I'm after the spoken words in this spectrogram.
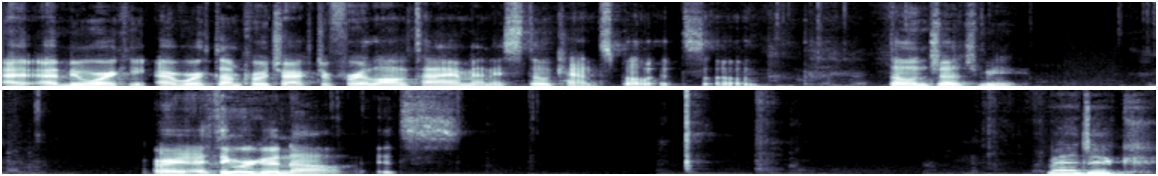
I, I've been working. I worked on Protractor for a long time, and I still can't spell it. So, don't judge me. All right, I think we're good now. It's magic.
